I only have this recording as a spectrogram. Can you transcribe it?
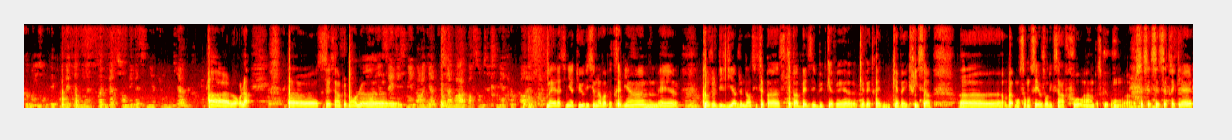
Comment ils ont fait pour déterminer à quoi devait ressembler la signature du diable? Alors là, euh, c'est simplement Ça a le. été signé par le diable, il faut savoir à quoi ressemble sa signature quand même. Mais la signature ici on ne la voit pas très bien. Mais euh, quand je dis le diable, je me demande si c'est pas c'était pas Belzébuth qui avait euh, qui avait tra- qui avait écrit ça. Euh, bah, on, on sait aujourd'hui que c'est un faux, hein, parce que bon, euh, c'est- très clair.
